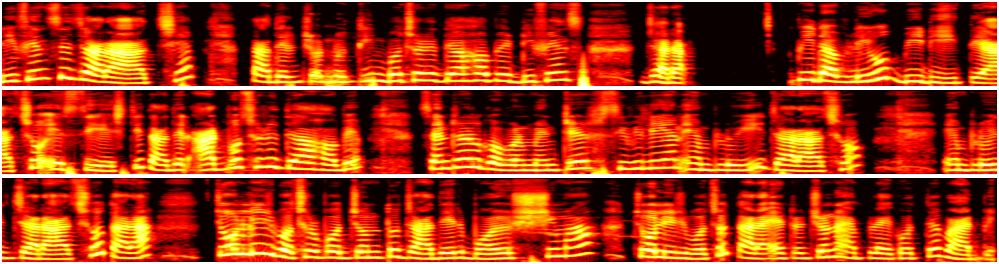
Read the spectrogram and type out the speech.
ডিফেন্সে যারা আছে তাদের জন্য তিন বছরের দেওয়া হবে। ডিফেন্স যারা পিডাব্লিউ বিডিতে আছো এসসি এসটি তাদের আট বছরে দেওয়া হবে। সেন্ট্রাল গভর্নমেন্টের সিভিলিয়ান এমপ্লয়ি যারা আছো এমপ্লয়ি যারা আছো, তারা চল্লিশ বছর পর্যন্ত যাদের বয়স সীমা চল্লিশ বছর, তারা এটার জন্য অ্যাপ্লাই করতে পারবে।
